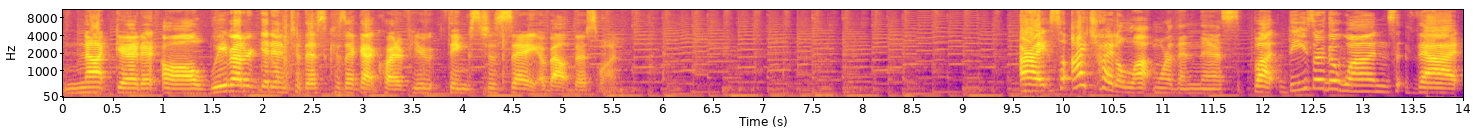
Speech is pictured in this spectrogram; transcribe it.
not good at all. We better get into this because I got quite a few things to say about this one. All right, so I tried a lot more than this, but these are the ones that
